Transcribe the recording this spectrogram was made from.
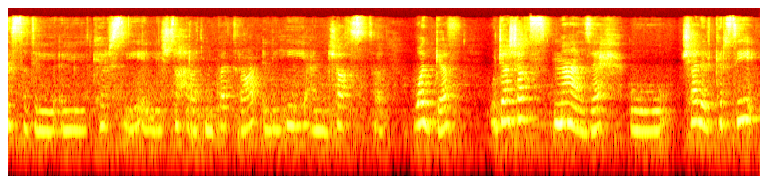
قصة الكرسي اللي اشتهرت من فترة اللي هي عن شخص وقف وجاء شخص مازح وشال الكرسي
